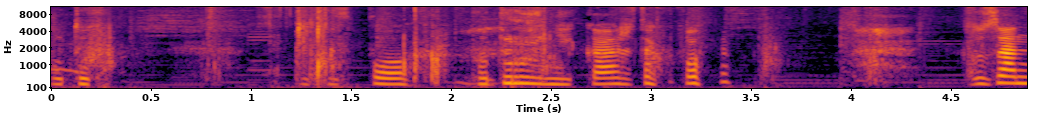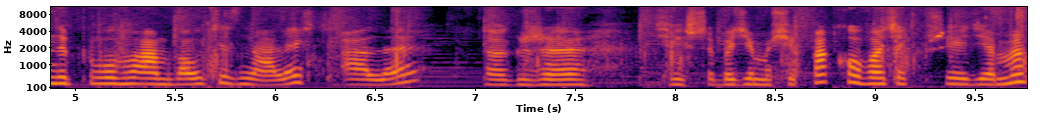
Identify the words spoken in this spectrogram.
butów, butów po, podróżnika, że tak powiem. Zuzanny próbowałam w aucie znaleźć, ale także dzisiaj jeszcze będziemy się pakować jak przyjedziemy.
